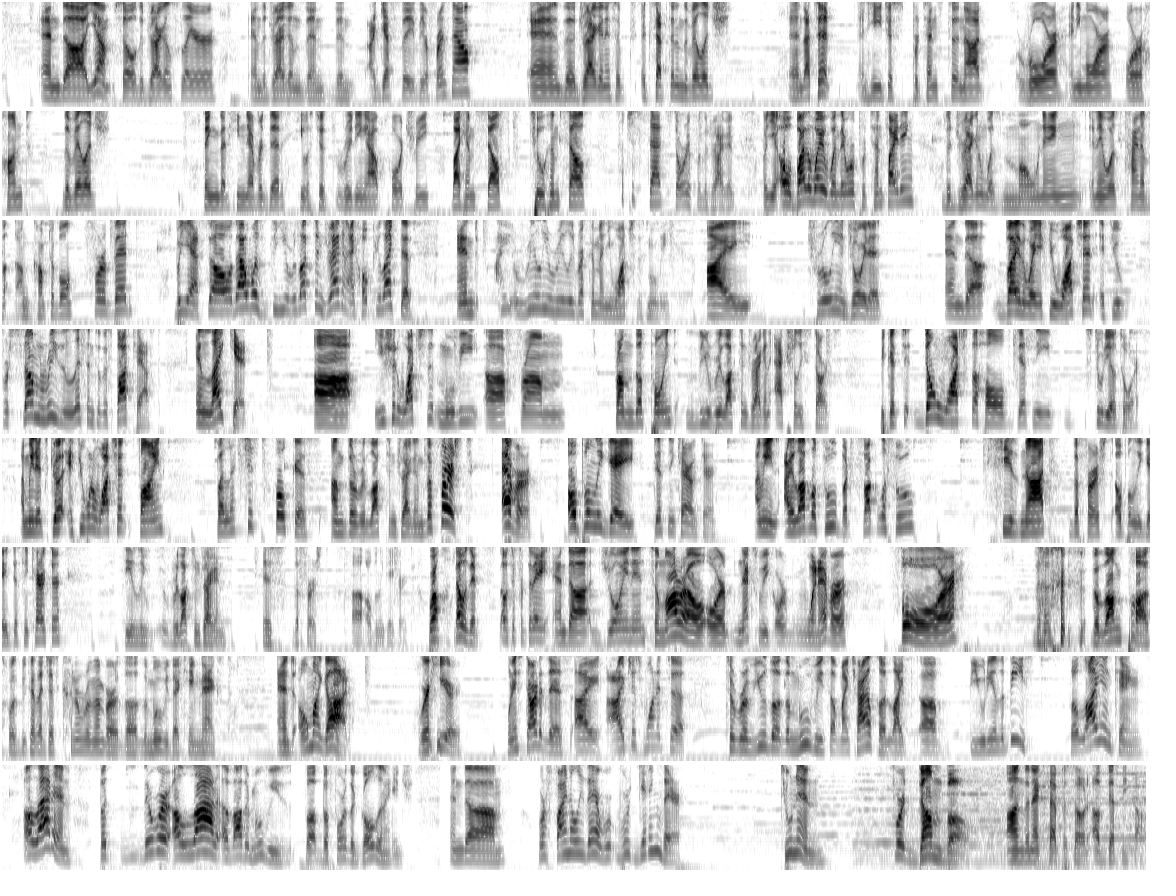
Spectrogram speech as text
And uh, yeah, so the Dragon Slayer and the dragon then then I guess they they're friends now, and the dragon is accepted in the village, and that's it. And he just pretends to not roar anymore or hunt the village thing that he never did. He was just reading out poetry by himself to himself. Such a sad story for the dragon. But yeah, oh, by the way, when they were pretend fighting, the dragon was moaning and it was kind of uncomfortable for a bit. But yeah, so that was the Reluctant Dragon. I hope you liked it. And I really, really recommend you watch this movie. I truly enjoyed it. And uh, by the way, if you watch it, if you for some reason listen to this podcast and like it, uh, you should watch the movie uh, from from the point the reluctant dragon actually starts because don't watch the whole Disney studio tour. I mean, it's good if you want to watch it, fine. But let's just focus on the Reluctant Dragon, the first ever openly gay Disney character. I mean, I love LeFou, but fuck LeFou. He's not the first openly gay Disney character. The Le- Reluctant Dragon is the first uh, openly gay character. Well, that was it. That was it for today. And uh, join in tomorrow or next week or whenever for the the long pause was because I just couldn't remember the the movie that came next. And oh my god, we're here. When I started this, I I just wanted to to review the the movies of my childhood like uh, Beauty and the Beast, The Lion King, Aladdin, but there were a lot of other movies but before the golden age. And um, we're finally there. We're, we're getting there. Tune in for Dumbo on the next episode of Disney Talk.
